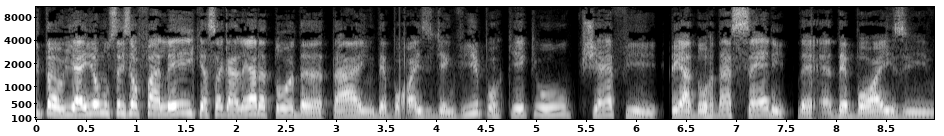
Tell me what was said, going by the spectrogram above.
Então, e aí eu não sei se eu falei que essa galera toda tá em The Boys e Gen V, porque que o chefe criador da série é, The Boys e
